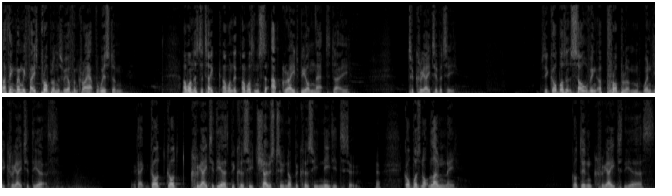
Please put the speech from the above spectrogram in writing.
I think when we face problems, we often cry out for wisdom. I want us to take, I want, to, I want us to upgrade beyond that today to creativity. See, God wasn't solving a problem when He created the earth. Okay, God, God created the earth because He chose to, not because He needed to. Yeah? God was not lonely. God didn't create the earth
